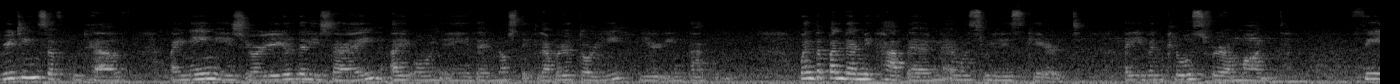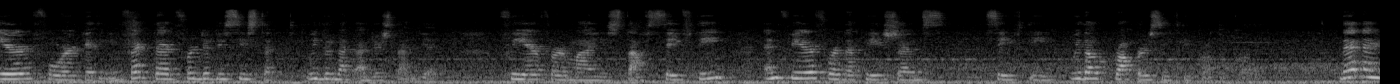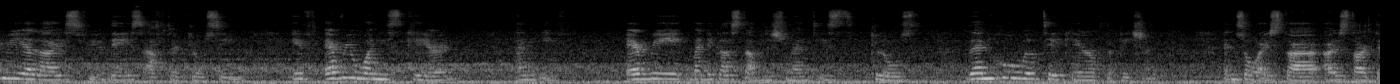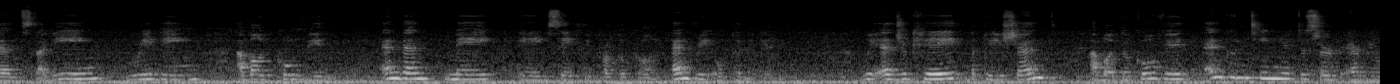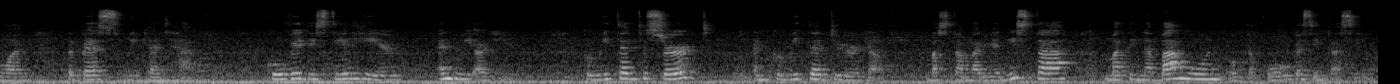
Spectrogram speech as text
Greetings of good health. My name is Yoriel Dalisay. I own a diagnostic laboratory here in Tagum. When the pandemic happened, I was really scared. I even closed for a month. Fear for getting infected for the disease that we do not understand yet. Fear for my staff safety and fear for the patient's safety without proper safety protocol. Then I realized few days after closing, if everyone is scared and if every medical establishment is closed, then who will take care of the patient? And so I, start, I started studying, reading about COVID, and then make a safety protocol and reopen again. We educate the patient about the COVID and continue to serve everyone the best we can. COVID is still here and we are here. Committed to serve and committed to your health. Basta Marianista, matinabangon, o dako kasing-kasing.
